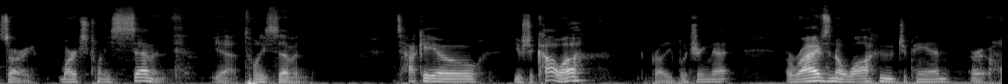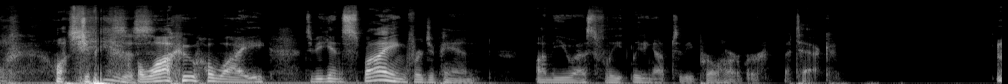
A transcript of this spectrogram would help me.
Sorry, March twenty seventh. Yeah, twenty-seven. Takeo Yoshikawa, probably butchering that, arrives in Oahu, Japan, or Jesus. Oahu, Hawaii, to begin spying for Japan on the U.S. fleet leading up to the Pearl Harbor attack.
